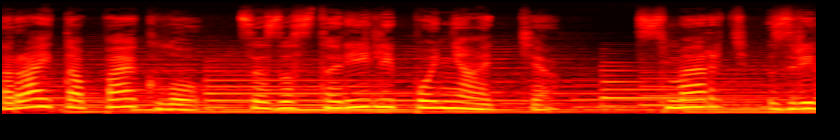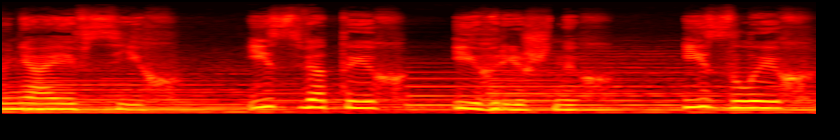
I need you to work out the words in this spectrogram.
Рай та пекло це застарілі поняття. Смерть зрівняє всіх і святих, і грішних, і злих,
